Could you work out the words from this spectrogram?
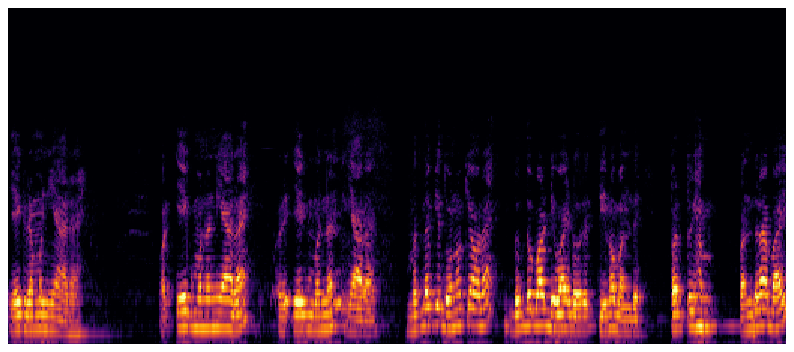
एक रमन यहाँ आ रहा है। और एक मनन यहाँ आ रहा है और एक मनन यहाँ आ रहा है। मतलब ये दोनों क्या हो रहा है? दो दो बार डिवाइड हो रहे तीनों बंदे। पर तो हम पंद्रह बाई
